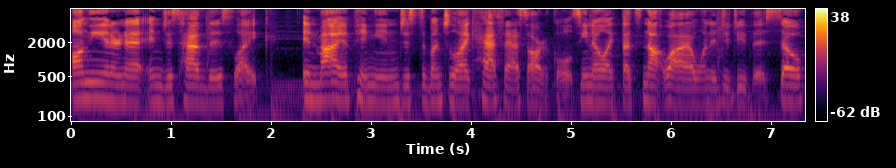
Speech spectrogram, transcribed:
on the internet and just have this, like, in my opinion, just a bunch of like half ass articles, you know, like that's not why I wanted to do this. So,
